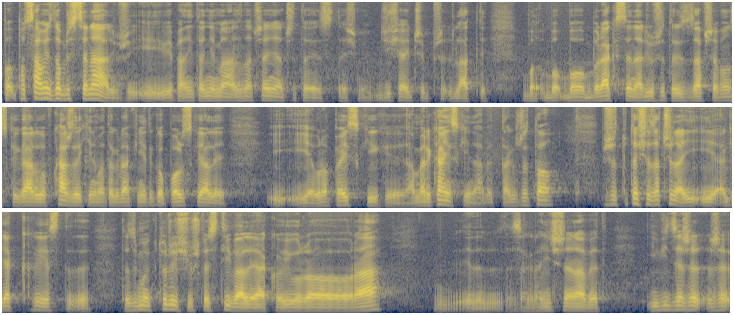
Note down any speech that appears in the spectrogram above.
po- podstawą jest dobry scenariusz i, wie to nie ma znaczenia, czy to jesteśmy dzisiaj, czy przy- lat, bo, bo, bo brak scenariuszy to jest zawsze wąskie gardło w każdej kinematografii, nie tylko polskiej, ale i, i europejskich, amerykańskiej nawet. Także to, myślę, że tutaj się zaczyna i, i jak, jak jest, e, to jest mój któryś już festiwal jako jurora, zagraniczny nawet, i widzę, że, że y,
